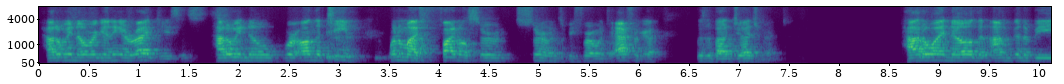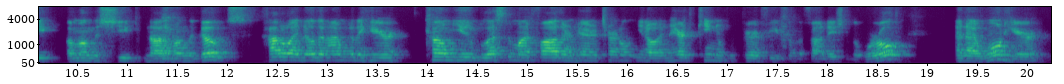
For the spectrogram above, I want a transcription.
How do we know we're getting it right, Jesus? How do we know we're on the team? One of my final ser- sermons before I went to Africa was about judgment. How do I know that I'm going to be among the sheep, not among the goats? How do I know that I'm going to hear, Come, you, blessed of my Father, inherit eternal, you know, inherit the kingdom prepared for you from the foundation of the world? And I won't hear,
